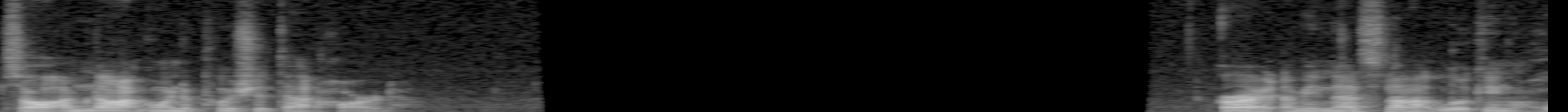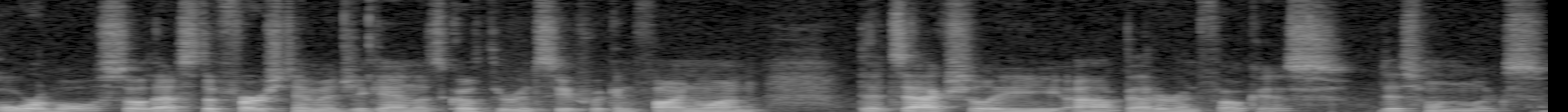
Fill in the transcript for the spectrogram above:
So I'm not going to push it that hard Alright, I mean that's not looking horrible. So that's the first image. Again, let's go through and see if we can find one that's actually uh, better in focus. This one looks...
